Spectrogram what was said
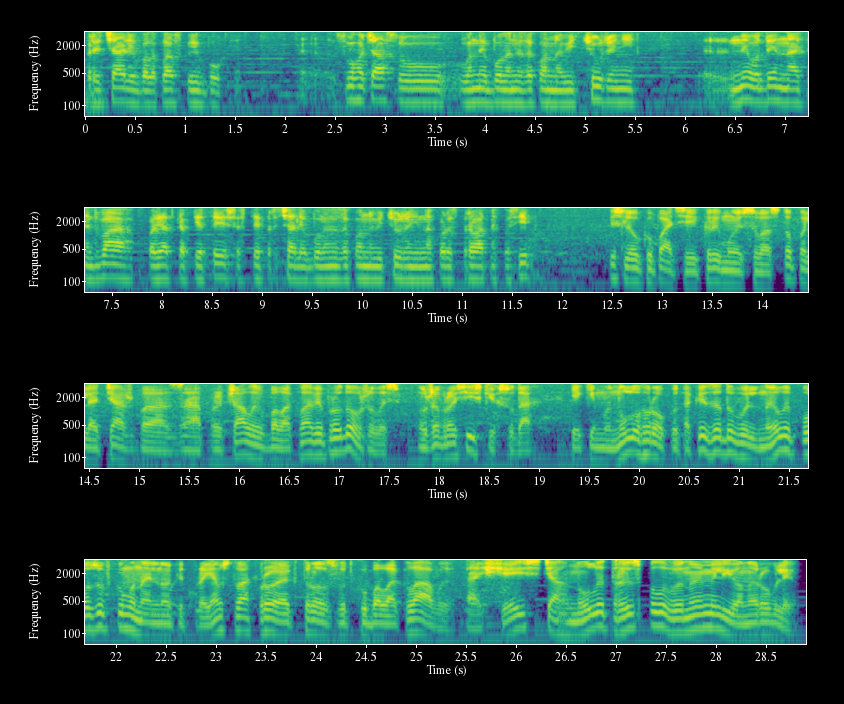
причалів Балаклавської бухти. Е, Свого часу вони були незаконно відчужені. Не один, навіть не два, порядка п'яти-шести причалів були незаконно відчужені на користь приватних осіб. Після окупації Криму і Севастополя тяжба за причали в Балаклаві продовжилась уже в російських судах, які минулого року таки задовольнили позов комунального підприємства проект розвитку Балаклави та ще й стягнули 3,5 мільйони рублів.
